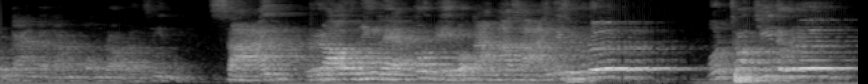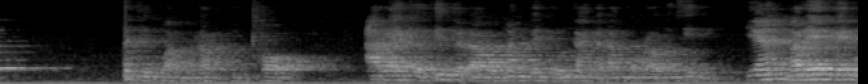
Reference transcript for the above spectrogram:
ลการกระทำของเราทั้งสิ้น สายเรานี่แหละต้นเหตุของการมาสายไม่ใช่คนอื่นมันชอบชี้แต่คนอื่นนั่นคือความรับผิดชอบ อะไรเกิดขึ้นกับเรา มันเป็นผลการกระทำของเรา เนี่ยมะเร็งเป็นผ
